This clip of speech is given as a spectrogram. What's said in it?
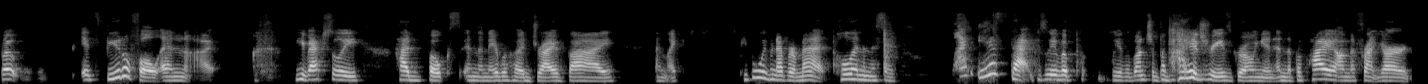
but it's beautiful and I, we've actually had folks in the neighborhood drive by and like people we've never met pull in and they say what is that? Because we have a we have a bunch of papaya trees growing in and the papaya on the front yard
